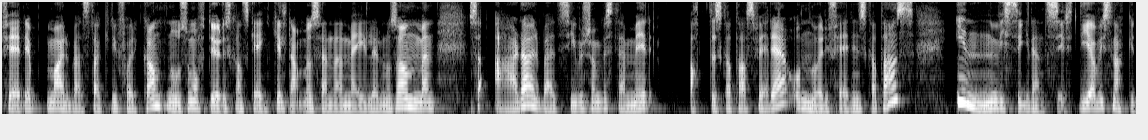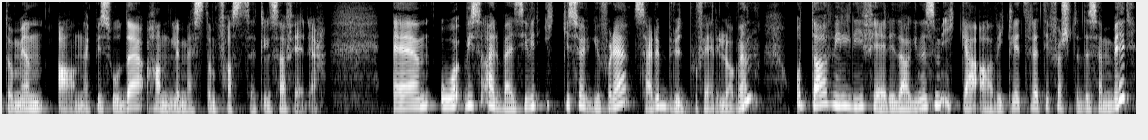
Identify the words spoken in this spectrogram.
ferie med arbeidstaker i forkant, noe som ofte gjøres ganske enkelt da, med å sende en mail eller noe sånt, men så er det arbeidsgiver som bestemmer at det skal tas ferie, og når ferien skal tas, innen visse grenser. De har vi snakket om i en annen episode, handler mest om fastsettelse av ferie. Og hvis arbeidsgiver ikke sørger for det, så er det brudd på ferieloven. Og da vil de feriedagene som ikke er avviklet 31.12.,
